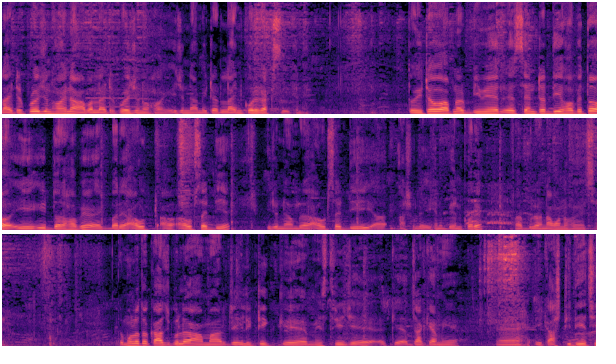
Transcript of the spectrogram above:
লাইটের প্রয়োজন হয় না, আবার লাইটের প্রয়োজনও হয়। এই জন্য আমি এটা লাইন করে রাখছি এখানে। তো এটাও আপনার বিমের সেন্টার দিয়ে হবে তো? ইট ধরা হবে একবারে আউট আউটসাইড দিয়ে। এই জন্য আমরা আউটসাইড দিয়েই আসলে এখানে বেন করে পাইপগুলো নামানো হয়েছে। তো মূলত কাজগুলো আমার যে ইলেকট্রিক মিস্ত্রি যে যাকে আমি এই কাজটি দিয়েছি,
